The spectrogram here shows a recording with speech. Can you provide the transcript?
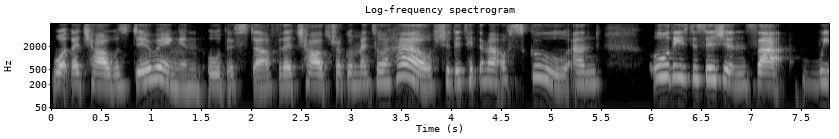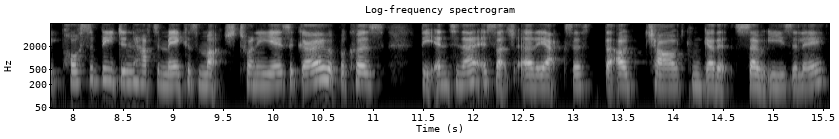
what their child was doing and all this stuff. Their child struggled mental health. Should they take them out of school? And all these decisions that we possibly didn't have to make as much 20 years ago, but because the internet is such early access that our child can get it so easily,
